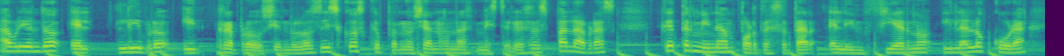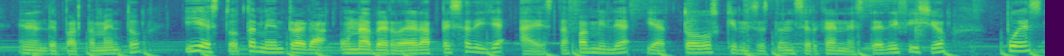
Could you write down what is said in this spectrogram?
abriendo el libro y reproduciendo los discos que pronuncian unas misteriosas palabras que terminan por desatar el infierno y la locura en el departamento. Y esto también una verdadera pesadilla a esta familia y a todos quienes estén cerca en este edificio pues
